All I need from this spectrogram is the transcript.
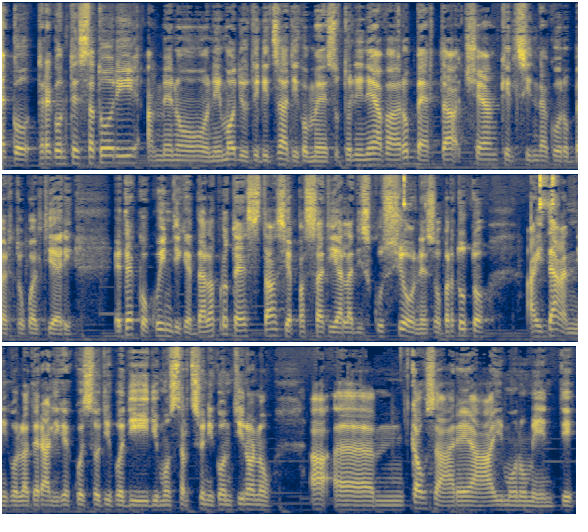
Ecco, tra i contestatori, almeno nei modi utilizzati come sottolineava Roberta, c'è anche il sindaco Roberto Gualtieri ed ecco quindi che dalla protesta si è passati alla discussione, soprattutto ai danni collaterali che questo tipo di dimostrazioni continuano a ehm, causare ai monumenti.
